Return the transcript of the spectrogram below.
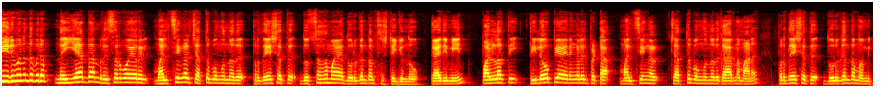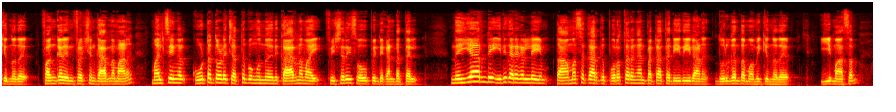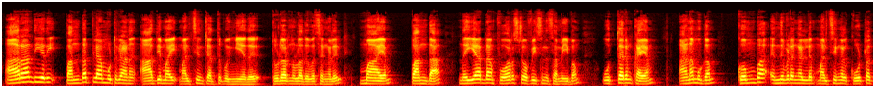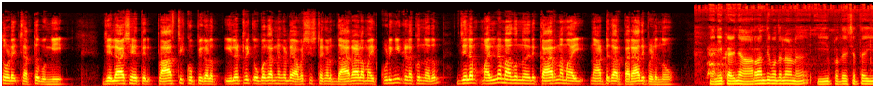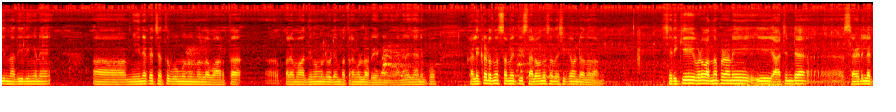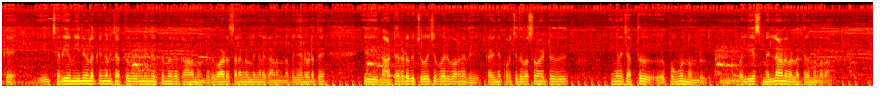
Thiruvananthapuram Neyyar dam റിസർവോയറിൽ മത്സ്യങ്ങൾ ചത്തുപൊങ്ങുന്നത് പ്രദേശത്ത് ദുസ്സഹമായ ദുർഗന്ധം സൃഷ്ടിക്കുന്നു. കരിമീൻ പള്ളത്തി തിലോപ്യ ഇനങ്ങളിൽപ്പെട്ട മത്സ്യങ്ങൾ ചത്തുപൊങ്ങുന്നത് കാരണമാണ് പ്രദേശത്ത് ദുർഗന്ധം വമിക്കുന്നത്. ഫംഗൽ ഇൻഫെക്ഷൻ കാരണമാണ് മത്സ്യങ്ങൾ കൂട്ടത്തോടെ ചത്തുപൊങ്ങുന്നതിന് കാരണമായി ഫിഷറീസ് വകുപ്പിന്റെ കണ്ടെത്തൽ. നെയ്യാറിന്റെ ഇരുകരകളിലെയും താമസക്കാർക്ക് പുറത്തിറങ്ങാൻ പറ്റാത്ത രീതിയിലാണ് ദുർഗന്ധം വമിക്കുന്നത്. ഈ മാസം ആറാം തീയതി പന്തപ്ലാമൂട്ടിലാണ് ആദ്യമായി മത്സ്യം ചത്തുപൊങ്ങിയത്. തുടർന്നുള്ള ദിവസങ്ങളിൽ മായം പന്ത നെയ്യാർ ഡാം ഫോറസ്റ്റ് ഓഫീസിന് സമീപം ഉത്തരം കയം അണമുഖം കൊമ്പ എന്നിവിടങ്ങളിലും മത്സ്യങ്ങൾ കൂട്ടത്തോടെ ചത്തുപൊങ്ങി. ജലാശയത്തിൽ പ്ലാസ്റ്റിക് കുപ്പികളും ഇലക്ട്രിക് ഉപകരണങ്ങളുടെ അവശിഷ്ടങ്ങളും ധാരാളമായി കുടുങ്ങിക്കിടക്കുന്നതും ജലം മലിനമാകുന്നതിന് കാരണമായി നാട്ടുകാർ പരാതിപ്പെടുന്നു. ഞാൻ ഈ കഴിഞ്ഞ ആറാം തീയതി മുതലാണ് ഈ പ്രദേശത്തെ ഈ നദിയിൽ ഇങ്ങനെ മീനൊക്കെ ചത്തു എന്നുള്ള വാർത്ത പല മാധ്യമങ്ങളിലൂടെയും പത്രങ്ങളിലും അറിയാൻ കഴിഞ്ഞത് അങ്ങനെ ഞാനിപ്പോൾ കളിക്കടന്ന സമയത്ത് ഈ സ്ഥലമൊന്ന് സന്ദർശിക്കാൻ വേണ്ടി വന്നതാണ്. ശരിക്ക് ഇവിടെ വന്നപ്പോഴാണ് ഈ- ആറ്റിന്റെ സൈഡിലൊക്കെ ഈ ചെറിയ മീനുകളൊക്കെ ഇങ്ങനെ ചത്തു പൊങ്ങി നിൽക്കുന്നതൊക്കെ കാണുന്നുണ്ട്. ഒരുപാട് സ്ഥലങ്ങളിൽ ഇങ്ങനെ കാണുന്നുണ്ട്. അപ്പോൾ ഞാനിവിടുത്തെ ഈ നാട്ടുകാരോടൊക്കെ ചോദിച്ചപ്പോൾ അവർ പറഞ്ഞത് കഴിഞ്ഞ കുറച്ച് ദിവസമായിട്ട് ഇത് ഇങ്ങനെ ചത്ത് പൊങ്ങുന്നുണ്ട്. വലിയ സ്മെല്ലാണ് വെള്ളത്തിൽ എന്നുള്ളതാണ്.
